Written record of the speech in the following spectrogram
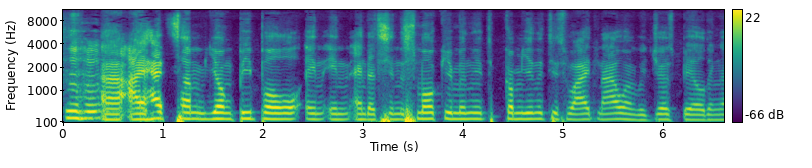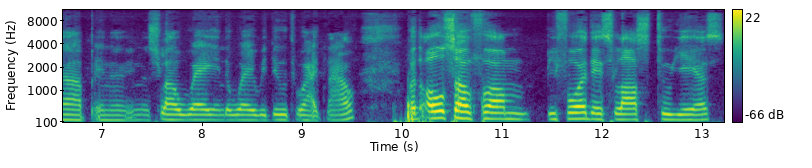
mm-hmm. uh, I had some young people in, in and that's in the small community communities right now, and we're just building up in a, in a slow way in the way we do it right now. But also from before this last two years,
